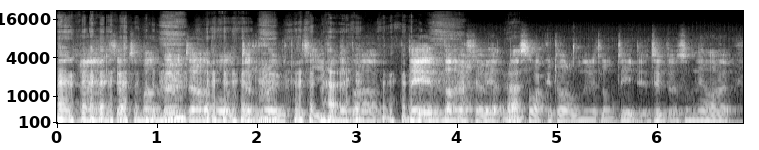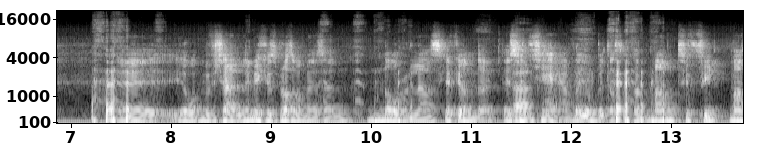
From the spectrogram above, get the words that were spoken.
Nej, exakt. Man behöver inte hålla på och dra ut på tiden. Det är, bara, det är bland det värsta jag vet, när saker tar onödigt lång tid. Typ som när jag eh, jobbat med försäljning mycket så pratar man med så här, norrländska kunder. Det är så jävla jobbigt alltså. För att man, fyll, man,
